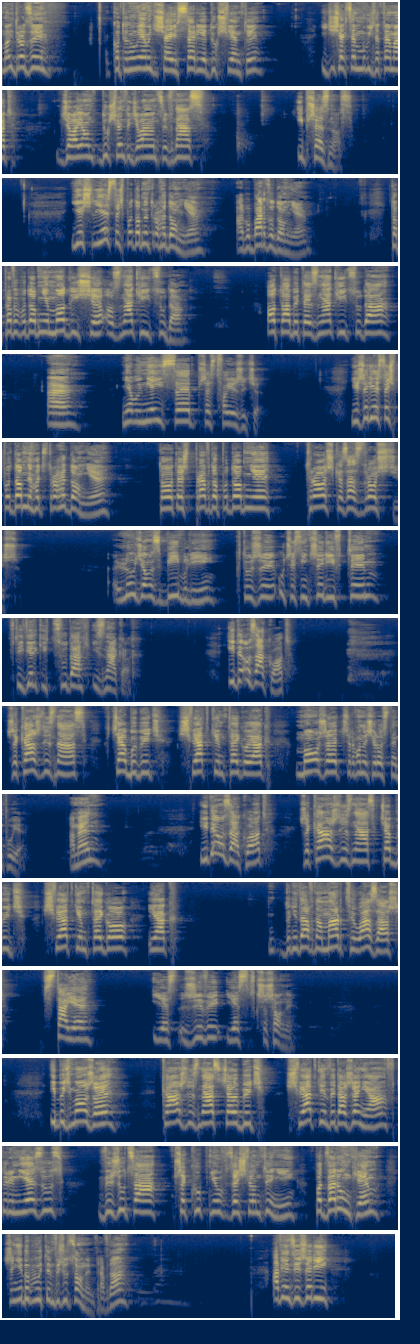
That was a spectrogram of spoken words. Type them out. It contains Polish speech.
Moi drodzy, kontynuujemy dzisiaj serię Duch Święty i dzisiaj chcę mówić na temat działają, Duch Święty działający w nas i przez nas. Jeśli jesteś podobny trochę do mnie, albo bardzo do mnie, to prawdopodobnie modlisz się o znaki i cuda. O to, aby te znaki i cuda e, miały miejsce przez Twoje życie. Jeżeli jesteś podobny choć trochę do mnie, to też prawdopodobnie troszkę zazdrościsz ludziom z Biblii, którzy uczestniczyli w tym, w tych wielkich cudach i znakach. Idę o zakład, że każdy z nas chciałby być świadkiem tego, jak morze czerwone się rozstępuje. Amen? Idę o zakład, że każdy z nas chciałby być świadkiem tego, jak do niedawna martwy Łazarz wstaje i jest żywy, jest wskrzeszony. I być może każdy z nas chciałby być świadkiem wydarzenia, w którym Jezus wyrzuca przekupniów ze świątyni pod warunkiem, że nie byłby tym wyrzuconym, prawda? A więc jeżeli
